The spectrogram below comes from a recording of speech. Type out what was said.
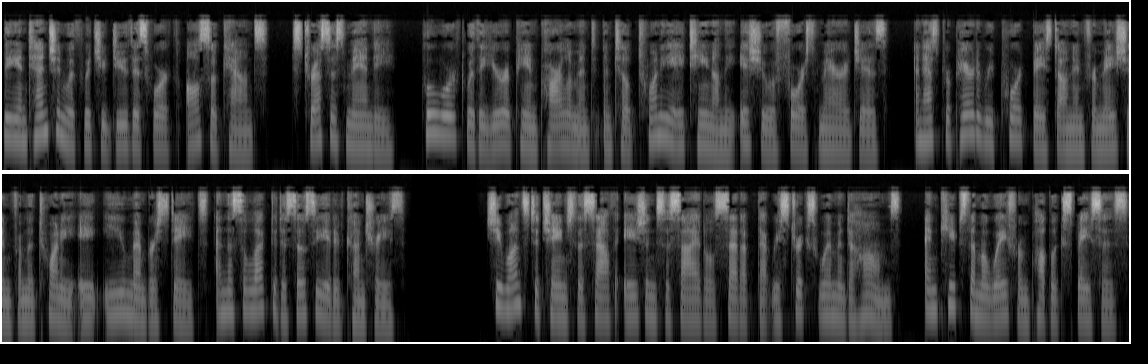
The intention with which you do this work also counts, stresses Mandy, who worked with the European Parliament until 2018 on the issue of forced marriages, and has prepared a report based on information from the 28 EU member states and the selected associated countries. She wants to change the South Asian societal setup that restricts women to homes and keeps them away from public spaces.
